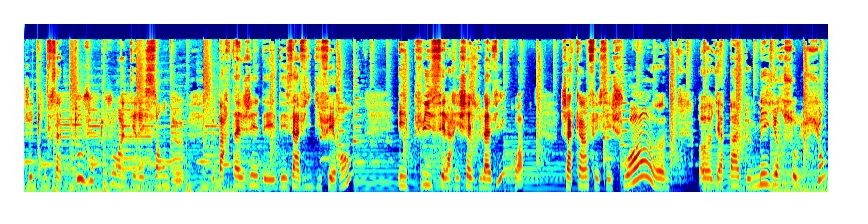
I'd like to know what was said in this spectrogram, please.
je trouve ça toujours, toujours intéressant de, partager des, des, avis différents. Et puis, c'est la richesse de la vie, quoi. Chacun fait ses choix. Il euh, n'y euh, a pas de meilleure solution.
